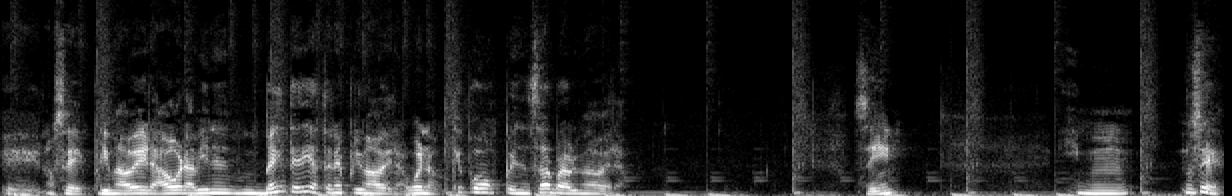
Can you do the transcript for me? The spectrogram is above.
Eh, no sé, primavera, ahora vienen 20 días tenés primavera. Bueno, ¿qué podemos pensar para primavera? ¿Sí? Y, mm, no sé,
